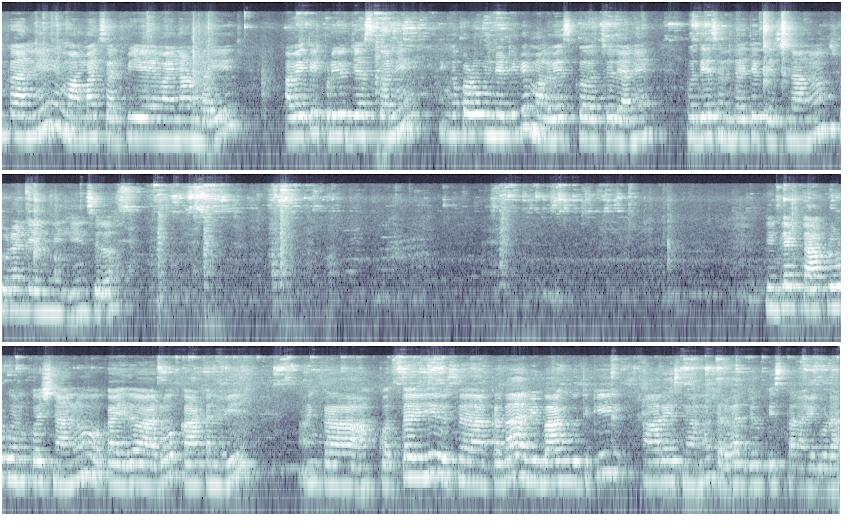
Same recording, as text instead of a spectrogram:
ఇంకా అన్నీ మా అమ్మాయికి సరిపోయే ఏమైనా ఉన్నాయి అవైతే ఇప్పుడు యూజ్ చేసుకొని ఇంకా పొడవు ఉండేటివి మళ్ళీ వేసుకోవచ్చు అనే ఉద్దేశంతో అయితే తెచ్చినాను. చూడండి ఎన్ని జీన్సులు. దీంట్లో టాప్లు కూడా కొనుక్కొచ్చినాను. ఒక ఐదు ఆరు కాటన్వి. ఇంకా కొత్తవి కదా అవి బాగా ఉతికి ఆరేసినాను తర్వాత చూపిస్తాను అవి కూడా.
